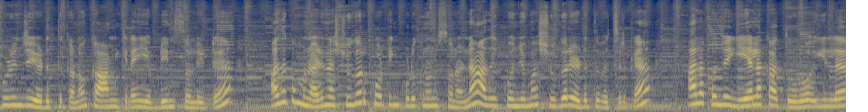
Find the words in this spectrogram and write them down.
புழிஞ்சு எடுத்துக்கணும் காமிக்கிறேன் எப்படின்னு சொல்லிட்டு. அதுக்கு முன்னாடி நான் சுகர் கோட்டிங் கொடுக்கணும்னு சொன்னேன்னா அது கொஞ்சமாக சுகர் எடுத்து வச்சுருக்கேன். அதில் கொஞ்சம் ஏலக்காய் தூளோ இல்லை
